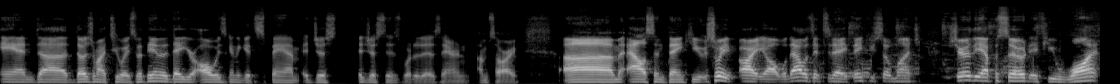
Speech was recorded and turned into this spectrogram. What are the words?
and uh, those are my two ways. But at the end of the day, you're always going to get spam. It just it just is what it is, Aaron. I'm sorry. Um, Allison, thank you. Sweet. All right, y'all. Well, that was it today. Thank you so much. Share the episode if you want.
